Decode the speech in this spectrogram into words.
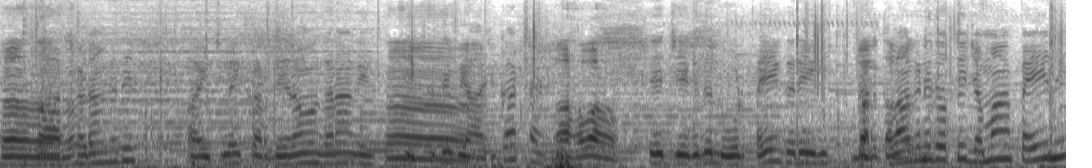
ਤਾਰ। ਛੜਾਂਗੇ ਤੇ ਆਈ ਚਲਾਈ ਕਰਦੇ ਰਹਾਂ ਕਰਾਂਗੇ। ਇੱਕ ਤੇ ਵਿਆਜ ਘੱਟ ਹੈ ਆਹੋ ਆਹੋ। ਤੇ ਜੇ ਕਿਤੇ ਲੋੜ ਪਏ ਕਰੇਗੀ ਵਰਤਲਾਂਗੇ ਨਹੀਂ ਤੇ ਉੱਥੇ ਜਮਾ ਪਏ ਨੇ।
